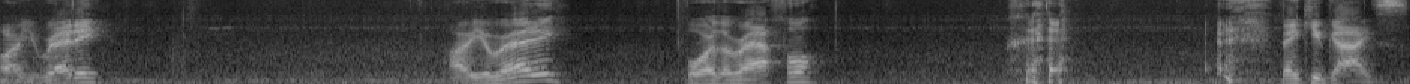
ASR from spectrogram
Are you ready? Are you ready for the raffle? Thank you guys.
